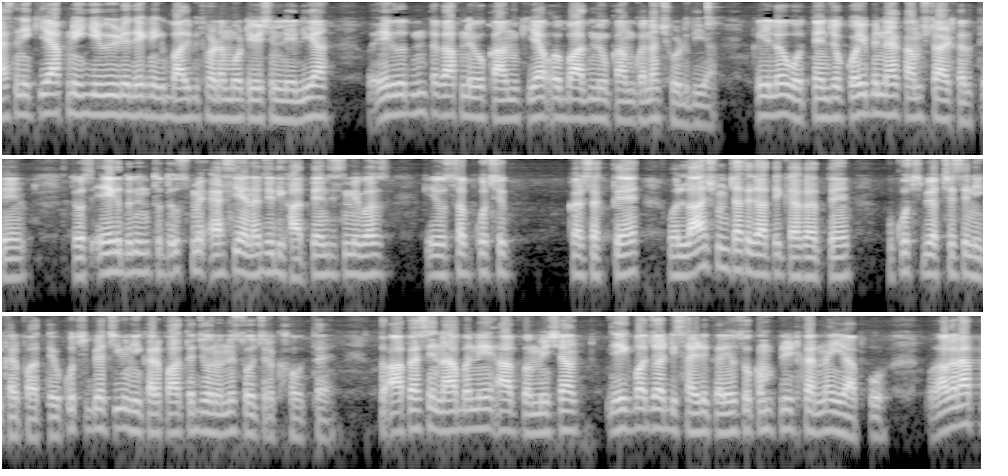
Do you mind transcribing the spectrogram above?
ऐसा नहीं किया आपने ये वीडियो देखने के बाद भी थोड़ा मोटिवेशन ले लिया तो एक दो दिन तक आपने वो काम किया और बाद में वो काम करना छोड़ दिया। कई लोग होते हैं जो कोई भी नया काम स्टार्ट करते हैं तो एक दो दिन तो, तो उसमें ऐसी एनर्जी दिखाते हैं जिसमें बस कि वो सब कुछ कर सकते हैं। और लास्ट में जाते जाते क्या करते हैं, वो कुछ भी अच्छे से नहीं कर पाते कुछ भी अचीव नहीं कर पाते जो उन्होंने सोच रखा होता है। तो आप ऐसे ना बने, आप हमेशा एक बार जो डिसाइड करें, उसको कंप्लीट करना ही आपको। अगर आप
